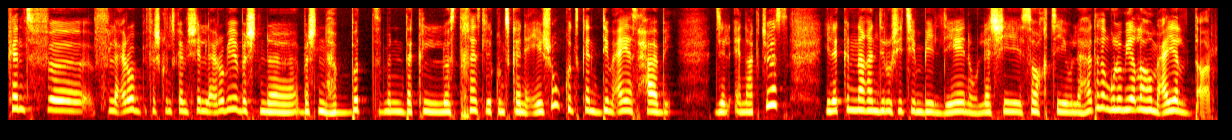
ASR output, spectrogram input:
كانت في في العروب فاش كنت كنمشي للعروبيه باش. باش نهبط من داك le stress اللي كنت كنعيشو كنت كندي معايا صحابي ديال Enactus الا كنا غنديرو شي team building ولا شي sortie ولا هذا كنقول لهم يلاه معايا للدار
